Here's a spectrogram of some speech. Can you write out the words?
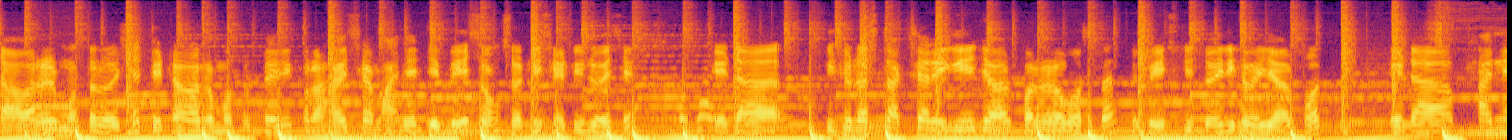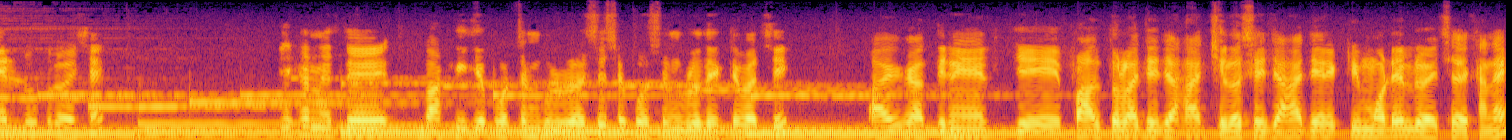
টাওয়ারের মতো রয়েছে, সেই টাওয়ারের মতো তৈরি করা হয়েছে। মাঝের যে বেস অংশটি, সেটি রয়েছে। এটা কিছুটা স্ট্রাকচার এগিয়ে যাওয়ার পরের অবস্থা বেসটি তৈরি হয়ে যাওয়ার পর এটা ফাইনাল লুক রয়েছে। এখানেতে বাকি যে পোর্শনগুলো রয়েছে, সেই পোর্শনগুলো দেখতে পাচ্ছি। আগেকার দিনের যে পালতোলা যে জাহাজ ছিল, সেই জাহাজের একটি মডেল রয়েছে এখানে।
